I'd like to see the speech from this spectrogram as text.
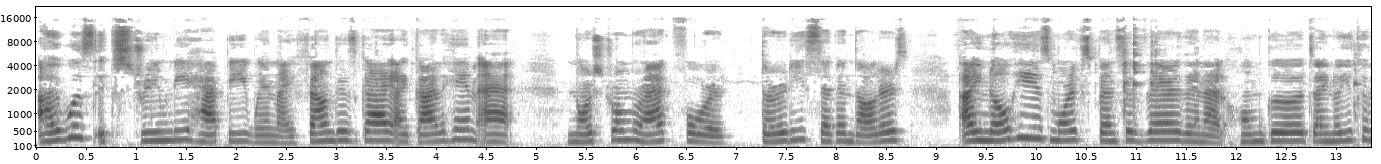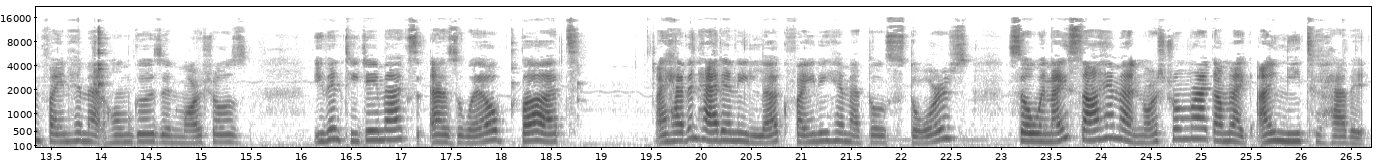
I was extremely happy when I found this guy. I got him at Nordstrom Rack for $37. I know he is more expensive there than at Home Goods. I know you can find him at Home Goods and Marshall's, even TJ Maxx as well, but I haven't had any luck finding him at those stores. So when I saw him at Nordstrom Rack, I'm like, I need to have it.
